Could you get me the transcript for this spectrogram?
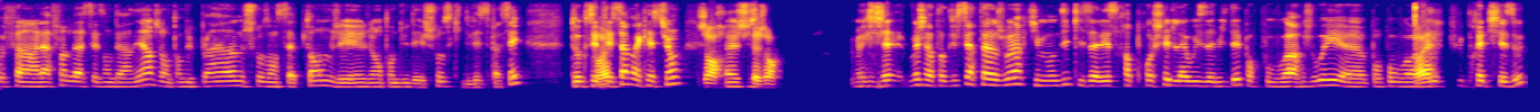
enfin à la fin de la saison dernière, j'ai entendu plein de choses en septembre, j'ai, j'ai entendu des choses qui devaient se passer. Donc c'était ça ma question. Genre, c'est genre. Moi, j'ai entendu certains joueurs qui m'ont dit qu'ils allaient se rapprocher de là où ils habitaient pour pouvoir jouer, euh, pour pouvoir jouer plus près de chez eux.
